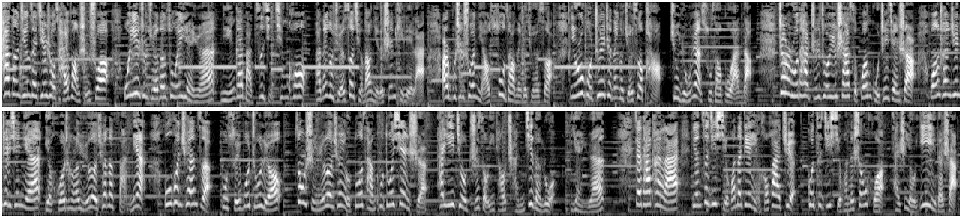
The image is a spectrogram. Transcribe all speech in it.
他曾经在接受采访时说：“我一直觉得，作为演员，你应该把自己清空，把那个角色请到你的身体里来，而不是说你要塑造那个角色。你如果追着那个角色跑，就永远塑造不完的。”正如他执着于杀死关谷这件事儿，王传君这些年也活成了娱乐圈的反面，不混圈子，不随波逐流。纵使娱乐圈有多残酷、多现实，他依旧只走一条沉寂的路。演员，在他看来，演自己喜欢的电影和话剧，过自己喜欢的生活，才是有意义的事儿。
